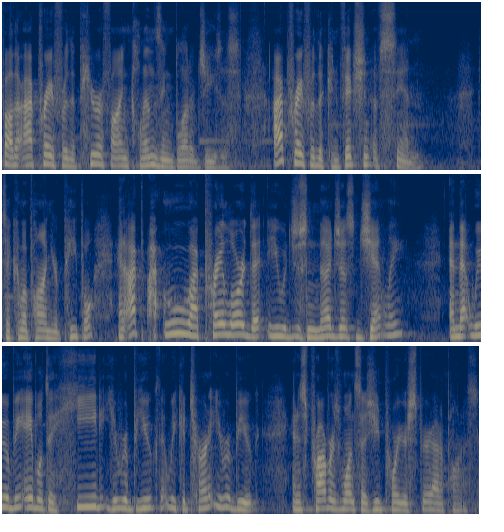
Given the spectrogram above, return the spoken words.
Father, I pray for the purifying, cleansing blood of Jesus. I pray for the conviction of sin to come upon your people. And I, I, ooh, I pray, Lord, that you would just nudge us gently and that we would be able to heed your rebuke, that we could turn at your rebuke. And as Proverbs 1 says, you'd pour your spirit out upon us.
